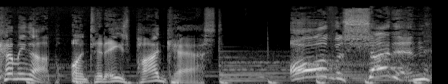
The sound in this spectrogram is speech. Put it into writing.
Coming up on today's podcast. All of a sudden,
